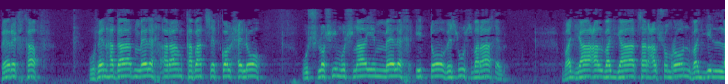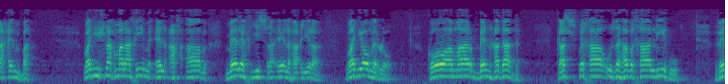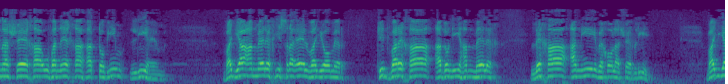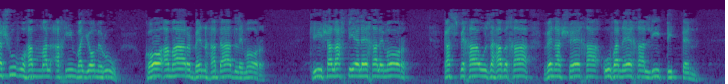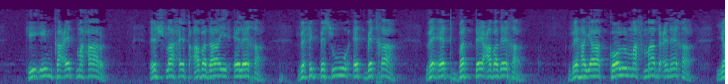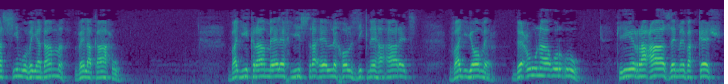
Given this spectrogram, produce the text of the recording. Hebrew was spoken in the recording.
פרק כ. ובן הדד מלך ארם קבץ את כל חילו, ושלושים ושניים מלך איתו וסוס ורכב. ויעל ויצר על שומרון ויילחם בה. וישלח מלאכים אל אחאב מלך ישראל העירה, ויאמר לו, כה אמר בן הדד, כספך וזהבך לי הוא, ונשיך ובניך הטובים לי הם. ויען מלך ישראל ויאמר, כדברך, אדוני המלך, לך אני וכל אשר לי. וישובו המלאכים ויאמרו, כה אמר בן הדד לאמור, כי שלחתי אליך לאמור, כספך וזהבך ונשיך ובניך לי תיתן. כי אם כעת מחר אשלח את עבדי אליך, וחיפשו את ביתך ואת בתי עבדיך, והיה כל מחמד עיניך ישימו בידם ולקחו. ויקרא מלך ישראל לכל זקני הארץ, ויאמר, דעו נא וראו, כי רעה זה מבקש,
